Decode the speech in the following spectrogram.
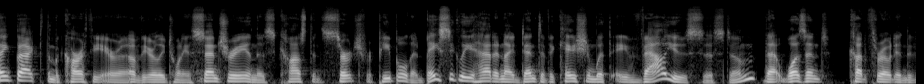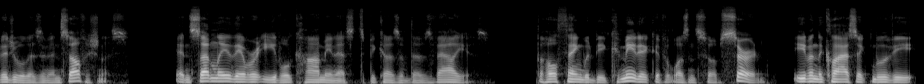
Think back to the McCarthy era of the early 20th century and this constant search for people that basically had an identification with a value system that wasn't cutthroat individualism and selfishness. And suddenly they were evil communists because of those values. The whole thing would be comedic if it wasn't so absurd. Even the classic movie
